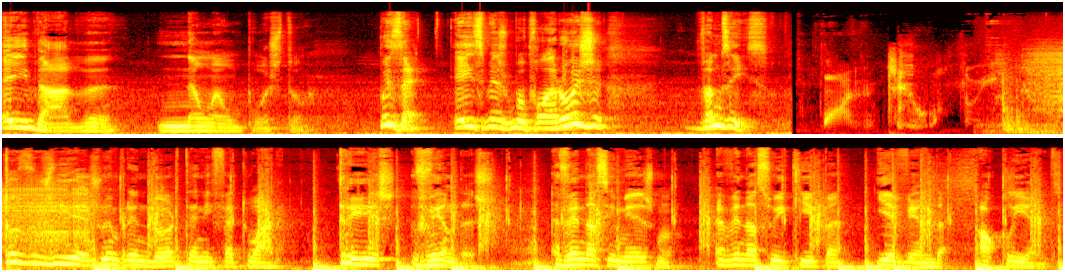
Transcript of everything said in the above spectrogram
a idade não é um posto. Pois é, é isso mesmo que vou falar hoje. Vamos a isso. Todos os dias o empreendedor tem de efetuar três vendas: a venda a si mesmo, a venda à sua equipa e a venda ao cliente.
